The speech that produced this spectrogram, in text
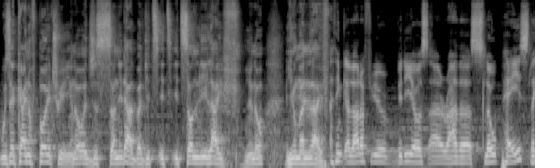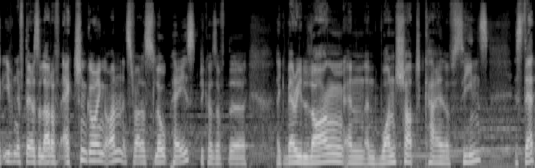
with a kind of poetry, you know. It's just only that, but it's it's it's only life, you know, human life. I think a lot of your videos are rather slow paced. Like even if there's a lot of action going on, it's rather slow paced because of the like very long and and one shot kind of scenes. Is that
